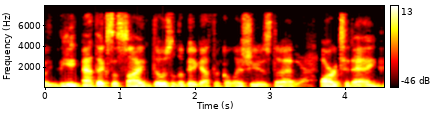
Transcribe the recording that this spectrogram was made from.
The ethics aside, those are the big ethical issues that yeah. are today.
